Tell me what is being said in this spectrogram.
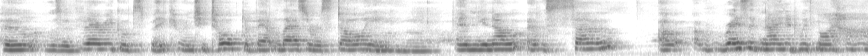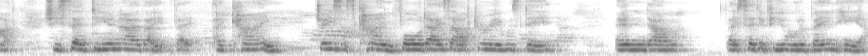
who was a very good speaker, and she talked about Lazarus dying. And, you know, it was so uh, resonated with my heart. She said, Do you know, they, they, they came. Jesus came four days after he was dead. And um, they said, If you would have been here,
